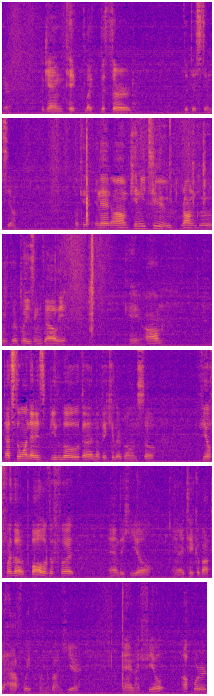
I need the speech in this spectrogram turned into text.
here. Again, take like the third, the distance. Yeah. Okay, and then um, kidney two, Rangu, the Blazing Valley. Okay, um, that's the one that is below the navicular bone. So feel for the ball of the foot and the heel, and I take about the halfway point about here, and I feel upward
